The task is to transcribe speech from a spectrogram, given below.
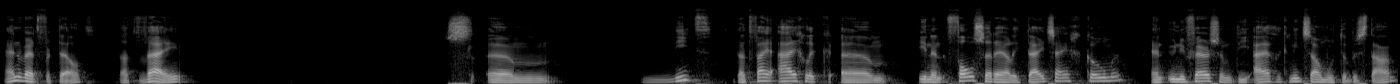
hen werd verteld dat wij um, niet, dat wij eigenlijk um, in een valse realiteit zijn gekomen. Een universum die eigenlijk niet zou moeten bestaan.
